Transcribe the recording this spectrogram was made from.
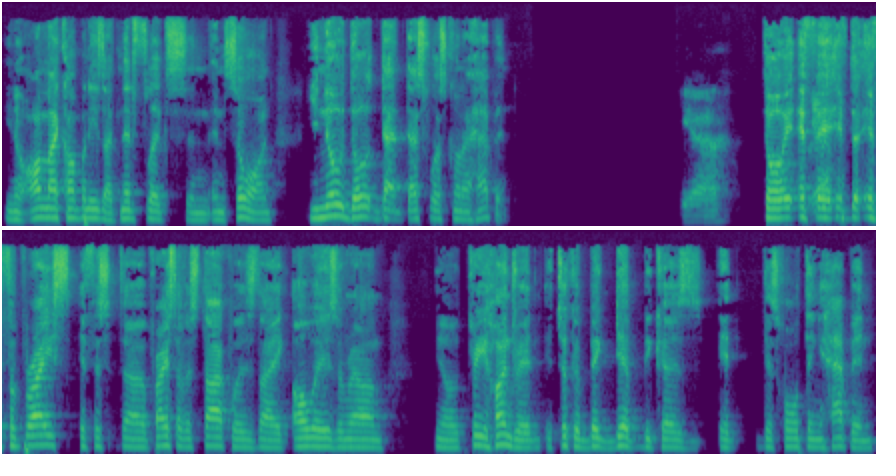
you know online companies like Netflix and and so on, you know though that that's what's going to happen. Yeah, so if yeah. if the if a price if the price of a stock was like always around you know 300 it took a big dip because it this whole thing happened.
